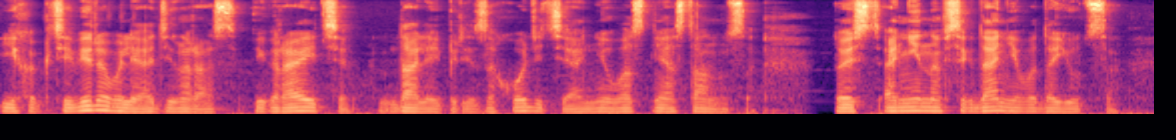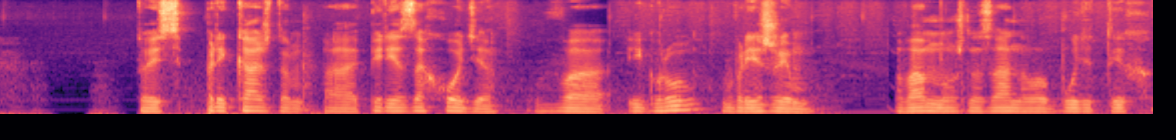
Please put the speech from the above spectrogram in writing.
их активировали один раз, играете, далее перезаходите, они у вас не останутся. То есть они навсегда не выдаются. То есть при каждом э, перезаходе в игру, в режим, вам нужно заново будет их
